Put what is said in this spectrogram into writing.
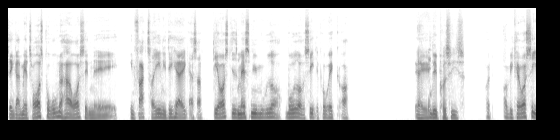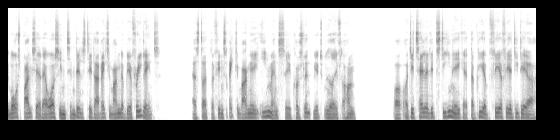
tænker jeg, men jeg tror også, corona har også en, øh, en faktor ind i det her. Ikke? Altså, det har også givet en masse nye måder, måder at se det på. Ikke? Og, øh, ja, det er præcis. Og, og vi kan jo også se i vores branche, at der er også en tendens til, at der er rigtig mange, der bliver freelance. Altså, der, der findes rigtig mange enmands øh, konsulentvirksomheder efterhånden. Og, og det tal er lidt stigende, ikke? At der bliver flere og flere af de der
